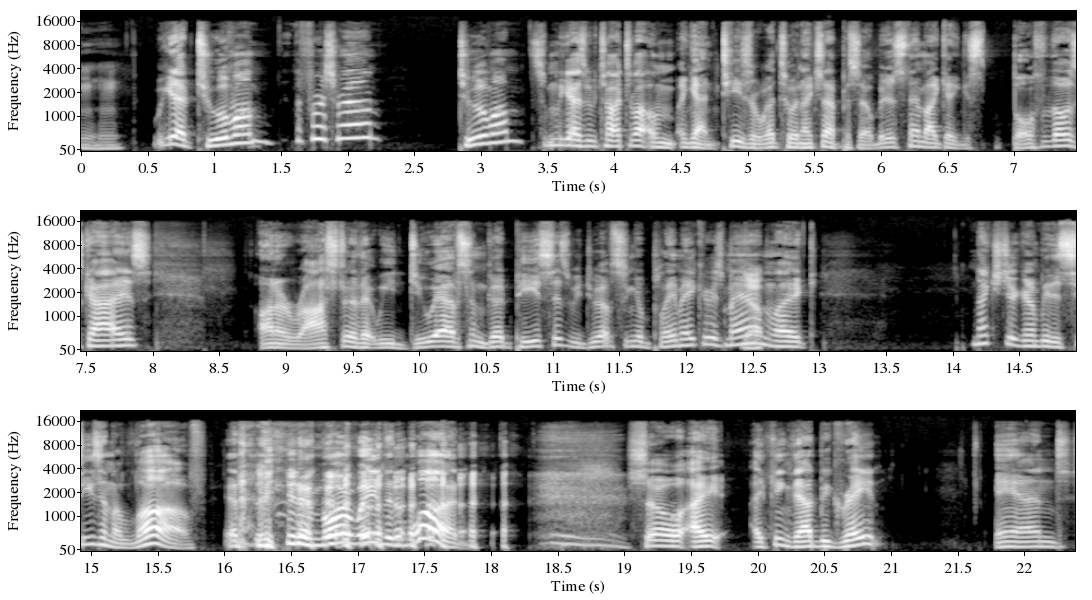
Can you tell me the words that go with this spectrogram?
Mhm. We could have two of them in the first round. Two of them. Some of the guys we talked about. Um, again, teaser. We'll get to a next episode. But just think about getting both of those guys on a roster that we do have some good pieces. We do have some good playmakers, man. Yep. Like next year, going to be the season of love, and I mean in more ways than one. So I I think that'd be great, and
